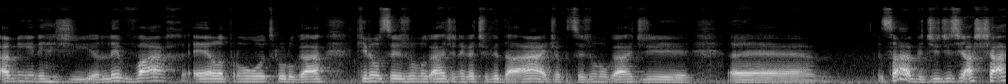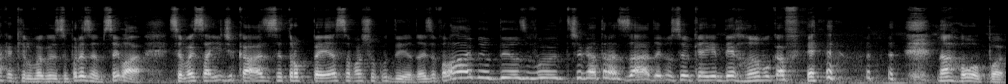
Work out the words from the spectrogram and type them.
a minha energia, levar ela para um outro lugar que não seja um lugar de negatividade, ou que seja um lugar de. É sabe? De, de achar que aquilo vai acontecer. Por exemplo, sei lá, você vai sair de casa, você tropeça, machuca o dedo. Aí você fala, ai meu Deus, eu vou chegar atrasado e não sei o que, aí derrama o café na roupa.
